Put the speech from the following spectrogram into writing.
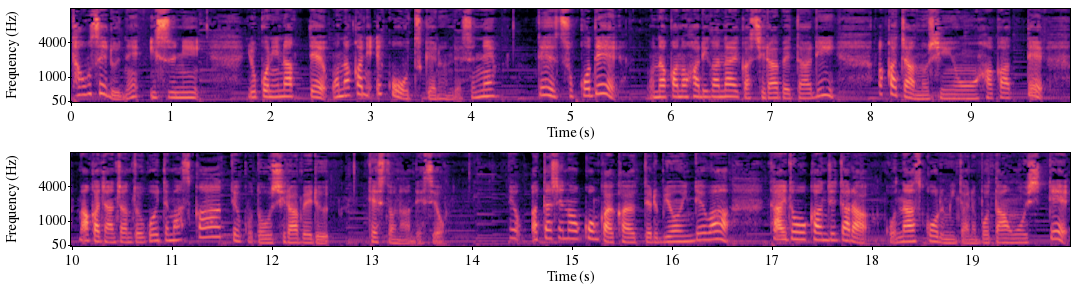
倒せるね、椅子に横になってお腹にエコーをつけるんですね。で、そこでお腹の張りがないか調べたり、赤ちゃんの心音を測って、まあ、赤ちゃんちゃんと動いてますかっていうことを調べるテストなんですよ。で私の今回通ってる病院では態度を感じたらこうナースコールみたいなボタンを押して、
